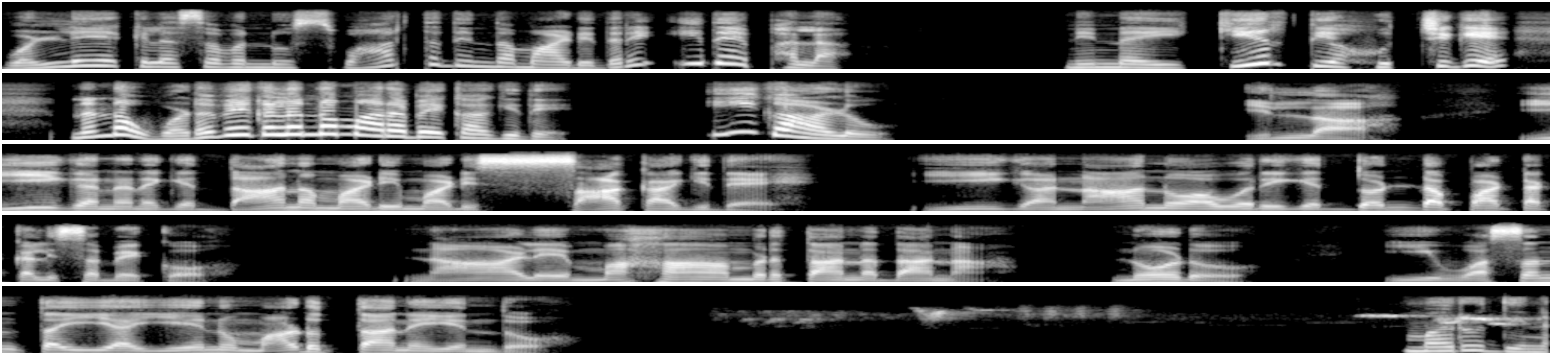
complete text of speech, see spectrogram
ಒಳ್ಳೆಯ ಕೆಲಸವನ್ನು ಸ್ವಾರ್ಥದಿಂದ ಮಾಡಿದರೆ ಇದೇ ಫಲ. ನಿನ್ನ ಈ ಕೀರ್ತಿಯ ಹುಚ್ಚಿಗೆ ನನ್ನ ಒಡವೆಗಳನ್ನು ಮಾರಬೇಕಾಗಿದೆ. ಈಗ ಆಳು. ಇಲ್ಲ, ಈಗ ನನಗೆ ದಾನ ಮಾಡಿ ಮಾಡಿ ಸಾಕಾಗಿದೆ. ಈಗ ನಾನು ಅವರಿಗೆ ದೊಡ್ಡ ಪಾಠ ಕಲಿಸಬೇಕು. ನಾಳೆ ಮಹಾ ದಾನ ನೋಡು, ಈ ವಸಂತಯ್ಯ ಏನು ಮಾಡುತ್ತಾನೆ ಎಂದು. ಮರುದಿನ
